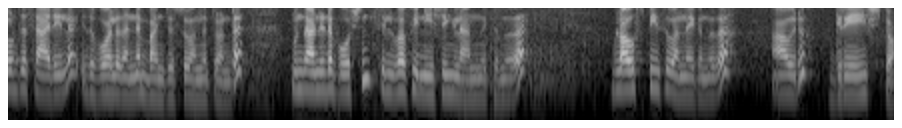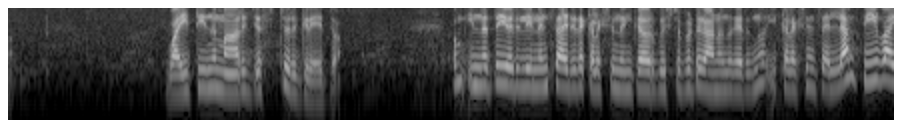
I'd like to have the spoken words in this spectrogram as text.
ഔട്ട് ദ സാരിയിൽ ഇതുപോലെ തന്നെ ബഞ്ചസ് വന്നിട്ടുണ്ട്. മുന്താണിയുടെ പോർഷൻ സിൽവർ ഫിനിഷിങ്ങിലാണ് നിൽക്കുന്നത്. ബ്ലൗസ് പീസ് വന്നേക്കുന്നത് ആ ഒരു ഗ്രേയിഷ് ടോൺ വൈറ്റിൽ നിന്ന് മാറി ജസ്റ്റ് ഒരു ഗ്രേ ടോൺ അപ്പം ഇന്നത്തെ ഈ ഒരു ലിനൻ സാരിയുടെ കളക്ഷൻ നിങ്ങൾക്ക് അവർക്ക് ഇഷ്ടപ്പെട്ട് കാണുമെന്ന് കരുതുന്നു. ഈ കളക്ഷൻസ് എല്ലാം പി വൈ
